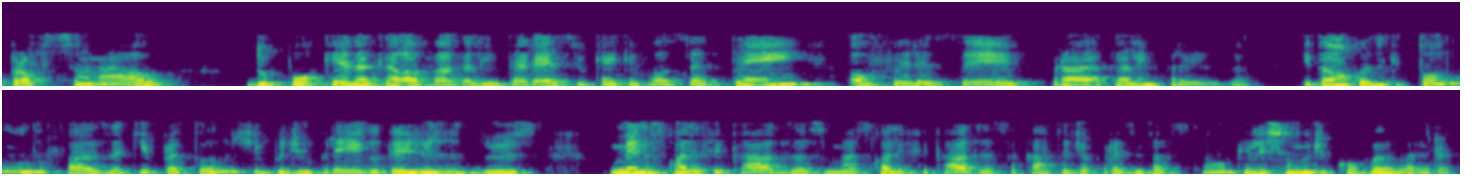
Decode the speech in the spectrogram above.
profissional, do porquê daquela vaga lhe interessa e o que é que você tem a oferecer para aquela empresa. Então, é uma coisa que todo mundo faz aqui para todo tipo de emprego, desde os menos qualificados aos mais qualificados, essa carta de apresentação, que eles chamam de cover letter.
